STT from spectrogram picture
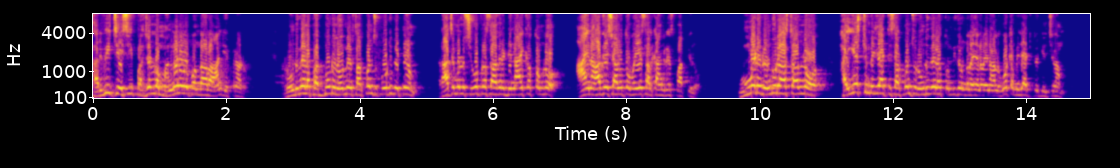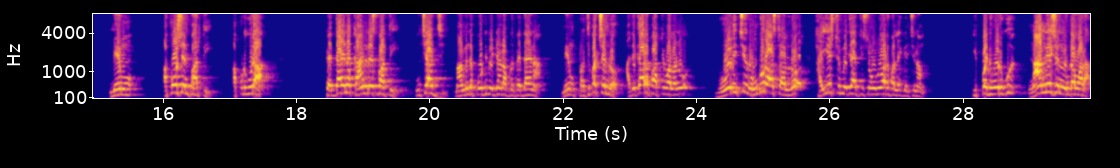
సర్వీస్ చేసి ప్రజల్లో మన్ననలు పొందాలా అని చెప్పినాడు. రెండు వేల పదమూడులో మేము సర్పంచ్ పోటీ పెట్టినాం. రాచమల్లు శివప్రసాద్ రెడ్డి నాయకత్వంలో ఆయన ఆదేశాలతో వైఎస్ఆర్ కాంగ్రెస్ పార్టీలో. ఉమ్మడి రెండు రాష్ట్రాల్లో హైయెస్ట్ మెజార్టీ సర్పంచ్ రెండు వేల తొమ్మిది వందల ఎనభై నాలుగు ఓట్ల మెజార్టీతో గెలిచినాం. మేము అపోజిషన్ పార్టీ. అప్పుడు కూడా పెద్ద ఆయన కాంగ్రెస్ పార్టీ ఇన్ఛార్జి మా మీద పోటీ పెట్టాడు అప్పుడు పెద్ద ఆయన. మేము ప్రతిపక్షంలో అధికార పార్టీ వాళ్ళను ఓడించి రెండు రాష్ట్రాల్లో హైయెస్ట్ మెజార్టీ సోమవారపల్లె గెలిచినాం. ఇప్పటి వరకు నామినేషన్లు ఉండవాడా?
